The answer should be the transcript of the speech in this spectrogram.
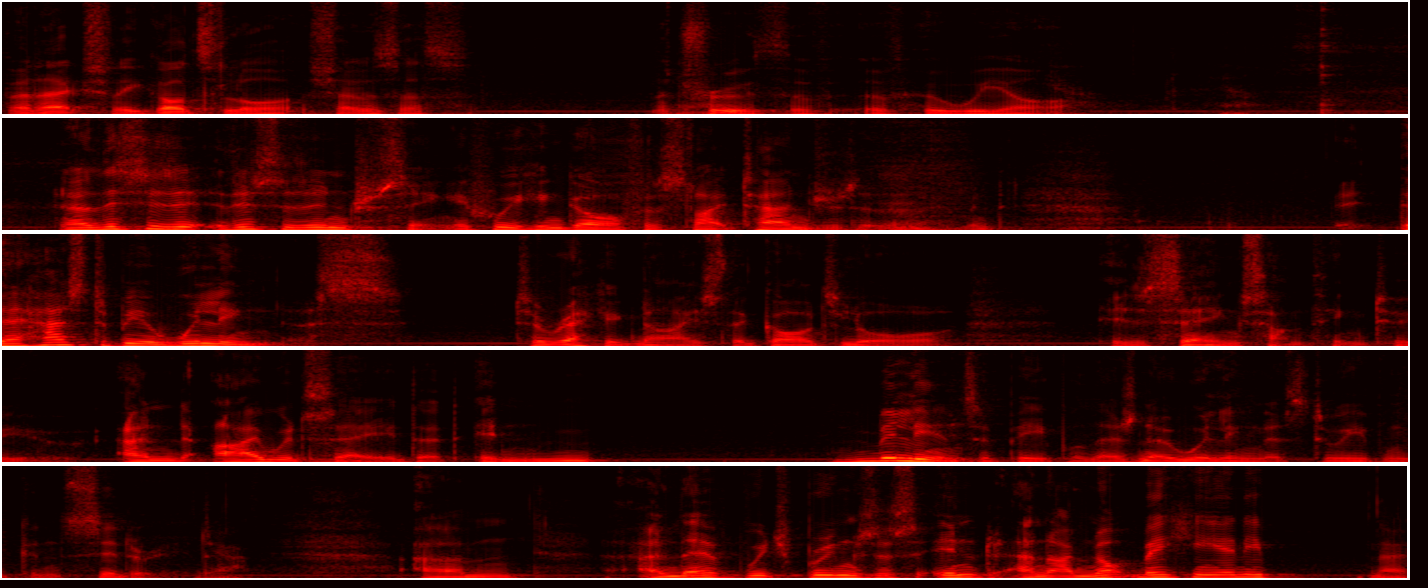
But actually, God's law shows us the Yeah. truth of, of who we are. Yeah. Now, this is, this is interesting. If we can go off a slight tangent at the moment, there has to be a willingness to recognize that God's law is saying something to you. And I would say that in millions of people, there's no willingness to even consider it. Yeah. Um, and there, which brings us in, and I'm not making any No.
